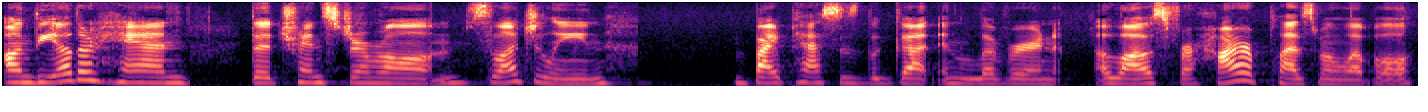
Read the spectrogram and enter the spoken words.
On the other hand, the transdermal um, selegiline bypasses the gut and liver and allows for higher plasma level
